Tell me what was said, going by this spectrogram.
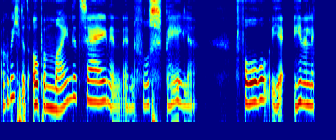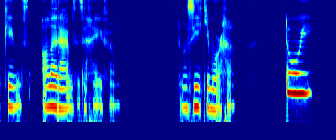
Ook een beetje dat open-minded zijn en, en vol spelen. Vol je innerlijk kind alle ruimte te geven. En dan zie ik je morgen. Doei!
